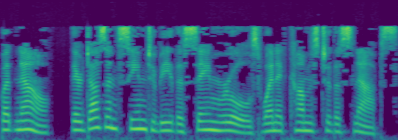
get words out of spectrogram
But now, there doesn't seem to be the same rules when it comes to the snaps.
